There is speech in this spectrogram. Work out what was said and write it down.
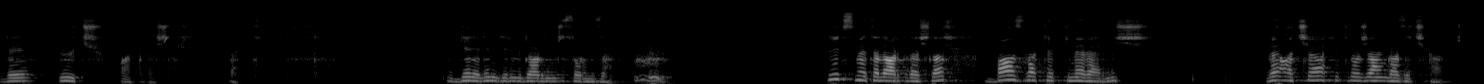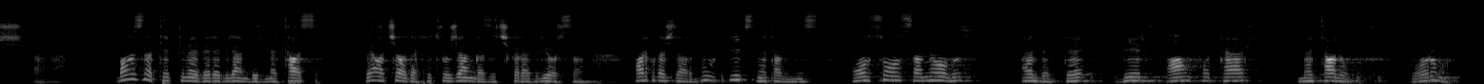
ve 3 arkadaşlar. Evet. Gelelim 24. sorumuza. X metali arkadaşlar bazla tepkime vermiş ve açığa hidrojen gazı çıkarmış. Bazla tepkime verebilen bir metalse ve açığa da hidrojen gazı çıkarabiliyorsa arkadaşlar bu X metaliniz olsa olsa ne olur? Elbette bir amfoter metal olur. Doğru mu?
